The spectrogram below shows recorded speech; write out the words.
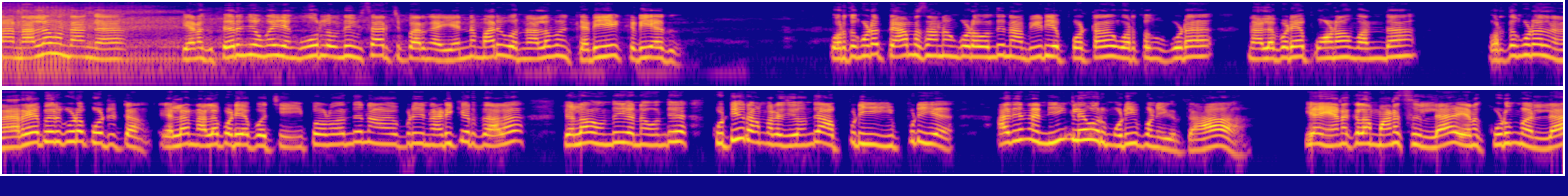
நான் நல்லவன் தாங்க. எனக்கு தெரிஞ்சவங்க எங்கள் ஊரில் வந்து விசாரிச்சு பாருங்கள் என்ன மாதிரி ஒரு நல்லவன் கிடையே கிடையாது. ஒருத்தங்க கூட ஃபேமஸானவங்க கூட வந்து நான் வீடியோ போட்டேன். ஒருத்தவங்க கூட நல்லபடியாக போனோம் வந்தேன் ஒருத்தங்க கூட இல்லை நிறைய பேர் கூட போட்டுட்டாங்க. எல்லாம் நல்லபடியாக போச்சு. இப்போ வந்து நான் இப்படி நடிக்கிறதால எல்லாம் வந்து என்னை வந்து குட்டி ராமராஜ் வந்து அப்படி இப்படியே. அது என்ன நீங்களே ஒரு முடிவு பண்ணிக்கிறதா? ஏன் எனக்கெல்லாம் மனசு இல்லை எனக்கு குடும்பம் இல்லை.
